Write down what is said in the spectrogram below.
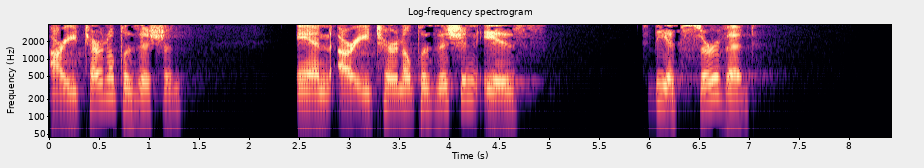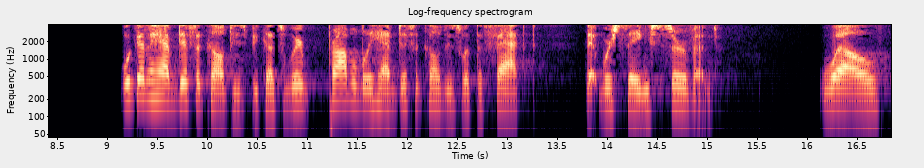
our eternal position, and our eternal position is to be a servant we're going to have difficulties because we probably have difficulties with the fact that we're saying servant. Well,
